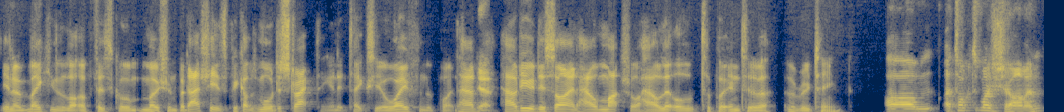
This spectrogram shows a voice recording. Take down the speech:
you know making a lot of physical motion but actually it becomes more distracting and it takes you away from the point how, Yeah. how do you decide how much or how little to put into a, a routine Um, I talked to my shaman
